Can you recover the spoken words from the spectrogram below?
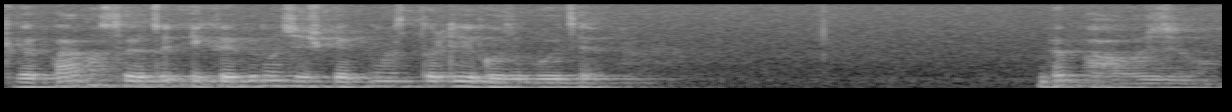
Kvėpavimas turėtų įkvėpimas, iškvėpimas tolygus būti. Be pauzių.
